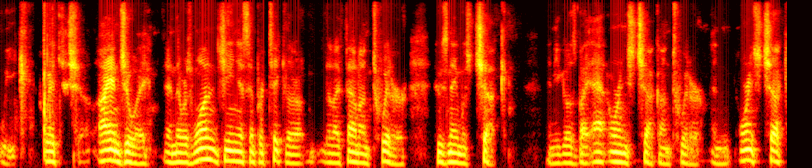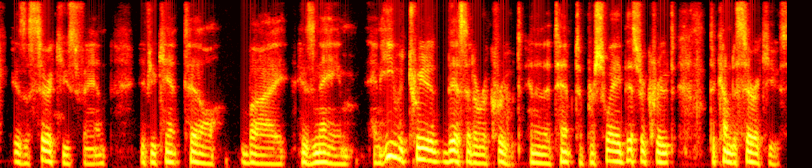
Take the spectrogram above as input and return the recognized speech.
week, which I enjoy. And there was one genius in particular that I found on Twitter whose name was Chuck. And he goes by at Orange Chuck on Twitter. And Orange Chuck is a Syracuse fan, if you can't tell by his name and he tweeted this at a recruit in an attempt to persuade this recruit to come to Syracuse.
